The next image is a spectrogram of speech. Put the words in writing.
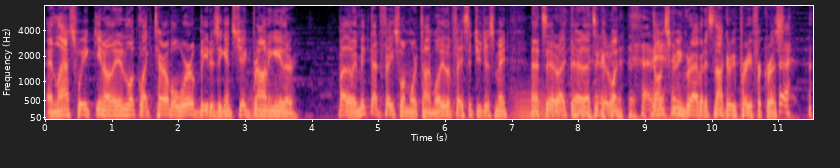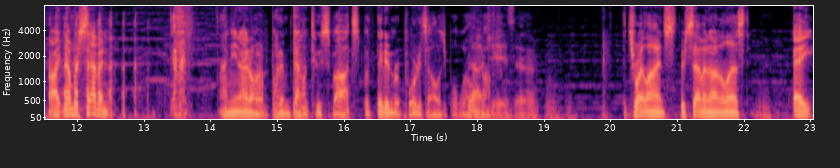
And last week, you know, they didn't look like terrible world beaters against Jake mm. Browning either. By the way, make that face one more time, will you? The face that you just made? That's it right there. That's a good one. Don't screen grab it. It's not going to be pretty for Chris. All right, number seven. I mean, I don't want to put him down two spots, but they didn't report as eligible well Oh, enough. Uh, Detroit Lions, they're seven on the list. Hey,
